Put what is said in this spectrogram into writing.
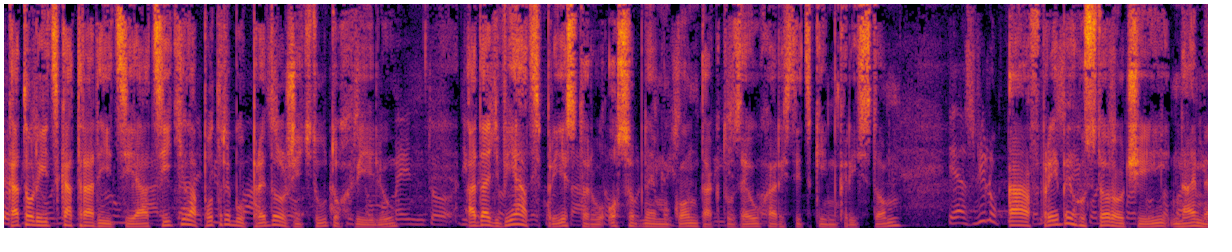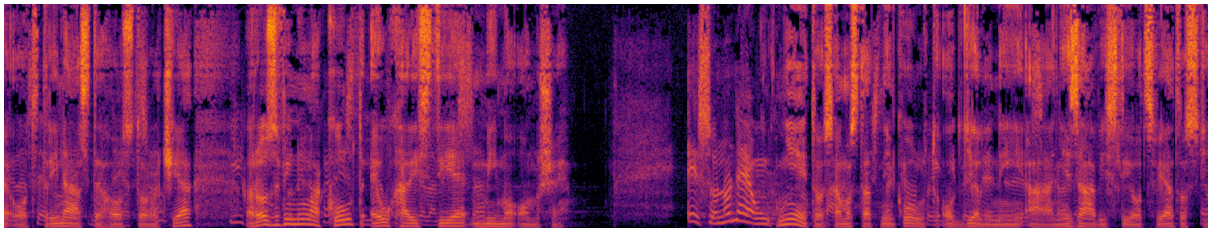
Katolícka tradícia cítila potrebu predlžiť túto chvíľu a dať viac priestoru osobnému kontaktu s Eucharistickým Kristom a v priebehu storočí, najmä od 13. storočia, rozvinula kult Eucharistie mimo omše. Nie je to samostatný kult oddelený a nezávislý od sviatosti.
